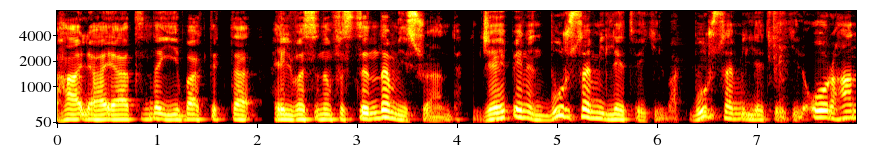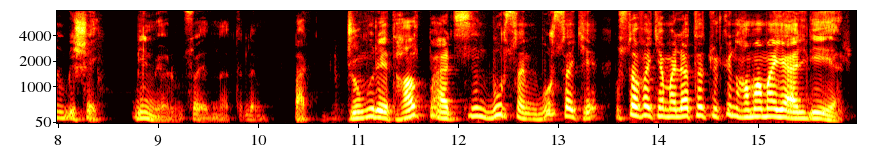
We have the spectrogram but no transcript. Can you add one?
hali hayatında iyi baktık da helvasının fıstığında mıyız şu anda? CHP'nin Bursa milletvekili bak Bursa milletvekili Orhan bir şey bilmiyorum soyadını hatırlamıyorum. Bak Cumhuriyet Halk Partisi'nin Bursa Bursa ki Mustafa Kemal Atatürk'ün hamama geldiği yer.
